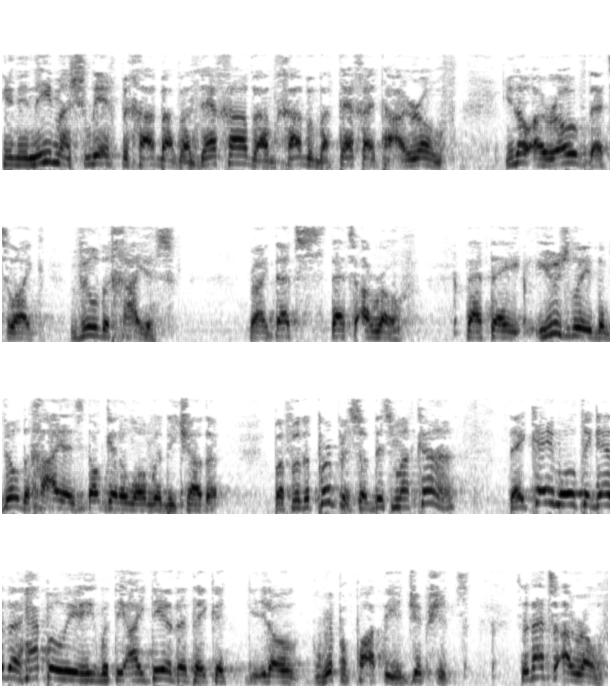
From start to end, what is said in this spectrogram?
hinini mashlich b'cha b'avadecha v'amcha b'batecha et ha'arov. You know, arov, that's like vilde chayas. Right? That's, that's arov. That they, usually the vilde chayas don't get along with each other. But for the purpose of this makah. They came all together happily with the idea that they could, you know, rip apart the Egyptians. So that's arov.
